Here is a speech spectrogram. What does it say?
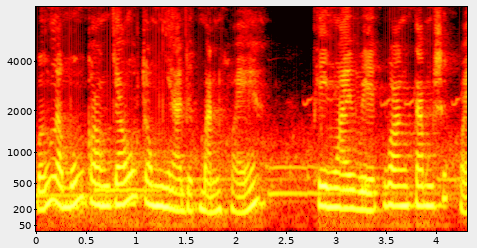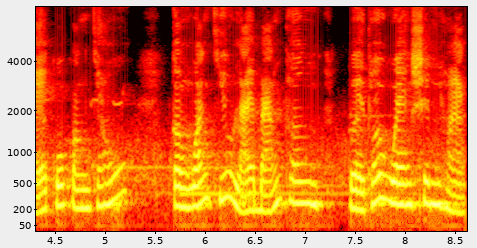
vẫn là muốn con cháu trong nhà được mạnh khỏe, thì ngoài việc quan tâm sức khỏe của con cháu, cần quán chiếu lại bản thân về thói quen sinh hoạt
